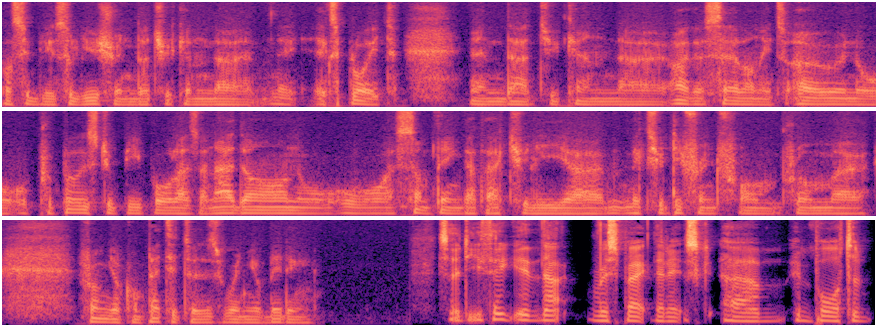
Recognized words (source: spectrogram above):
possibly a solution that you can uh, exploit and that you can uh, either sell on its own or, or, propose to people as an add-on or, or something that actually uh, makes you different from from uh, from your competitors when you're bidding. So, do you think in that respect that it's um, important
